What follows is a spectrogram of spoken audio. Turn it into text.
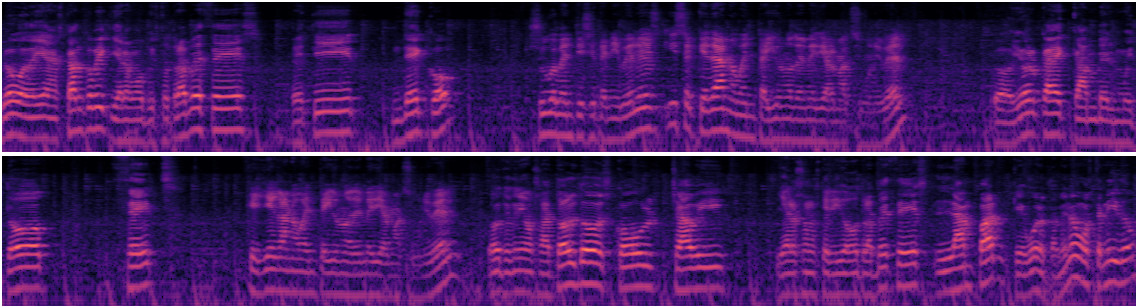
Luego de Jan Stankovic, ya lo hemos visto otras veces. Petit, Deco. Sube 27 niveles y se queda a 91 de media al máximo nivel. Luego Yorkae, Campbell muy top. Zech. Que llega a 91 de media al máximo nivel. Luego tendríamos a Toldo, Scholes, Xavi. Ya los hemos tenido otras veces. Lampard, que bueno, también lo hemos tenido.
